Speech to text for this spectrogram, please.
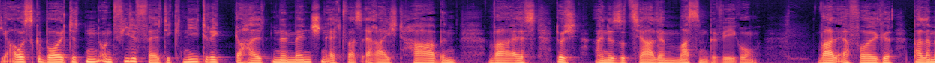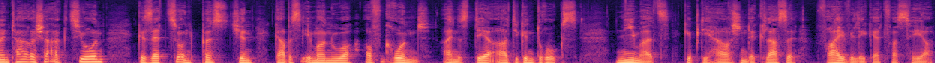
die ausgebeuteten und vielfältig niedrig gehaltenen Menschen etwas erreicht haben, war es durch eine soziale Massenbewegung. Wahlerfolge, parlamentarische Aktion, Gesetze und Pöstchen gab es immer nur aufgrund eines derartigen Drucks. Niemals gibt die herrschende Klasse freiwillig etwas her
